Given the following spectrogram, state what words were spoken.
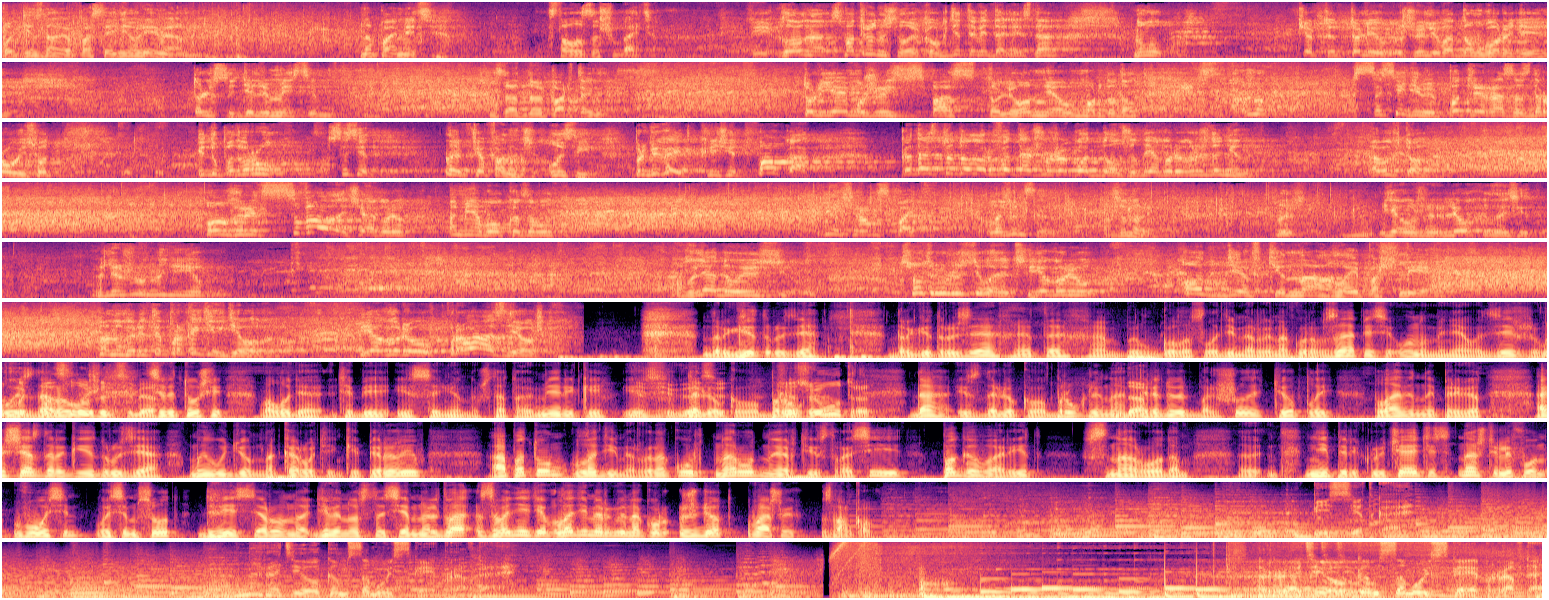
Вот не знаю, в последнее время на память стало зашибать. И главное, смотрю на человека, где-то видались, да? Ну, черт, то ли жили в одном городе, то ли сидели вместе за одной партой. То ли я ему жизнь спас, то ли он мне в морду дал. Ну, с соседями по три раза здороваюсь. Вот иду по двору, сосед, ну, Феофанович, лысый, пробегает, кричит, Вовка, когда 100 долларов отдашь, уже год должен. Я говорю, гражданин, а вы кто? Он говорит, сволочь. Я говорю, а меня Вовка зовут. Вечером спать ложимся с женой. Слышь, я уже лег, значит, гляжу на нее. Оглядываюсь, смотрю, раздевается. Я говорю, вот девки наглые пошли. Она говорит, ты про каких девок? Я говорю, про вас, девушка. Дорогие друзья, дорогие друзья, это э, был голос Владимира Винокура в записи. Он у меня вот здесь живой, Ну, здоровый, себя. цветущий. Володя, тебе из Соединенных Штатов Америки, из Нифига себе. далекого Сейчас Бруклина. утро. Да, из далекого Бруклина Да. передают большой, теплый, плавенный привет. А сейчас, дорогие друзья, мы уйдем на коротенький перерыв, а потом Владимир Винокур, народный артист России, поговорит с народом. Э, Не переключайтесь. Наш телефон 8 800 200 ровно 9702. Звоните. Владимир Винокур ждет ваших звонков. Беседка. На радио Комсомольская правда. Радио Комсомольская правда.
